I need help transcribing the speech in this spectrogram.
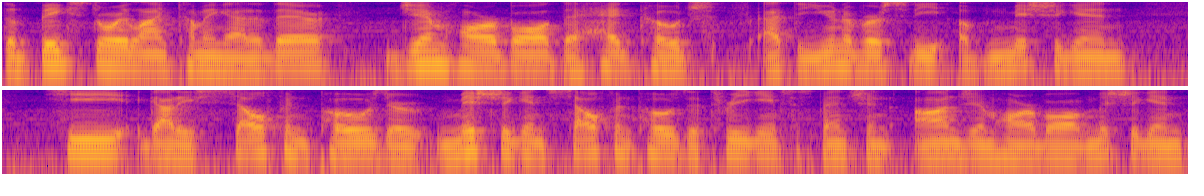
the big storyline coming out of there. Jim Harbaugh, the head coach at the University of Michigan, he got a self-imposed or Michigan self-imposed a three-game suspension on Jim Harbaugh. Michigan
